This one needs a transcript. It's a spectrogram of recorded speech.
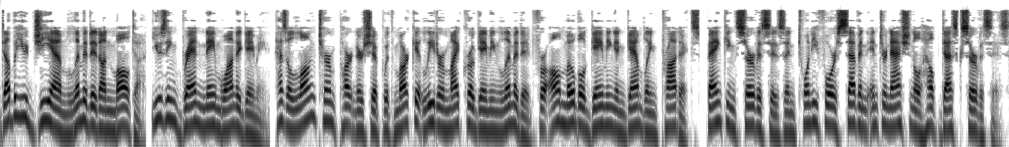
WGM Limited on Malta, using brand name Wanagaming, has a long-term partnership with market leader Microgaming Limited for all mobile gaming and gambling products, banking services and 24-7 international help desk services.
